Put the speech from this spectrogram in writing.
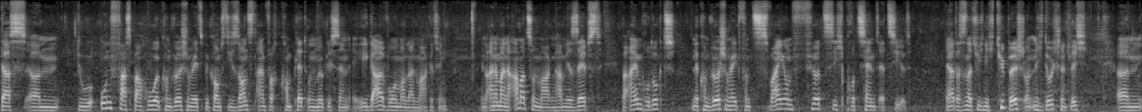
dass ähm, du unfassbar hohe Conversion Rates bekommst, die sonst einfach komplett unmöglich sind, egal wo im Online-Marketing. In einer meiner Amazon-Marken haben wir selbst bei einem Produkt eine Conversion Rate von 42% erzielt. Ja, das ist natürlich nicht typisch und nicht durchschnittlich. Ähm,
